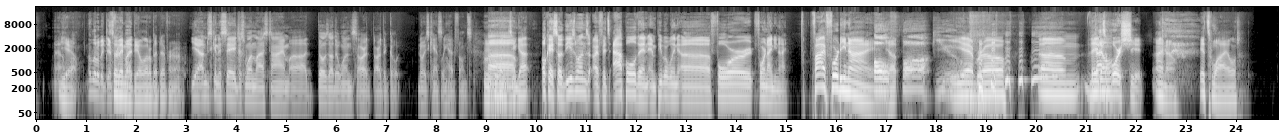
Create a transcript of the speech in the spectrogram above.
Yeah. well, a little bit different. So they but- might be a little bit different. Yeah, I'm just gonna say just one last time. Uh, those other ones are are the goat noise canceling headphones. Hmm. The ones you Um, got. Okay, so these ones, are, if it's Apple, then and people are willing uh four four ninety nine. 549. Oh Yep. fuck you! Yeah, bro. um they that's don't horse shit. I know. It's wild.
